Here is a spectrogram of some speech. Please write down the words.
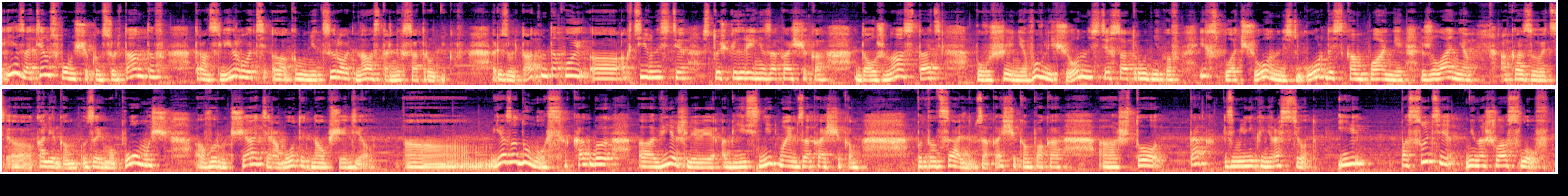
и затем с помощью консультантов транслировать, коммуницировать на остальных сотрудников. Результатом такой активности с точки зрения заказчика должна стать повышение вовлеченности сотрудников, их сплоченность, гордость компании, желание оказывать э, коллегам взаимопомощь, э, выручать и работать на общее дело. А, я задумалась, как бы э, вежливее объяснить моим заказчикам, потенциальным заказчикам пока, что так земляника не растет. И, по сути, не нашла слов.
